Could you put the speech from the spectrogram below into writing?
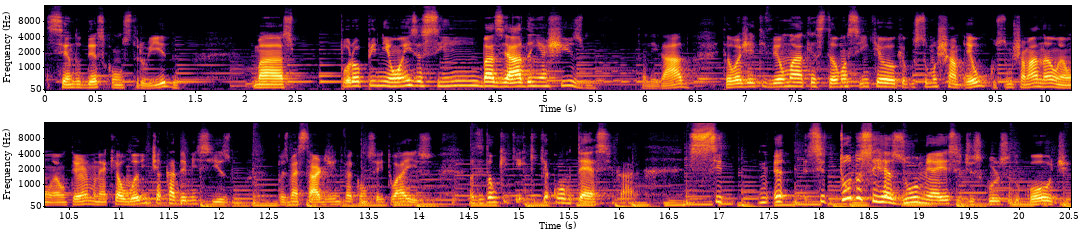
sendo desconstruído, mas por opiniões assim baseadas em achismo, tá ligado? Então a gente vê uma questão assim que eu, que eu costumo chamar, eu costumo chamar não, é um, é um termo, né, que é o anti-academicismo. Depois mais tarde a gente vai conceituar isso. Mas então o que, que, que acontece, cara? Se, se tudo se resume a esse discurso do coach,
